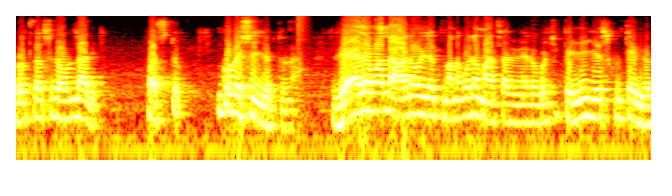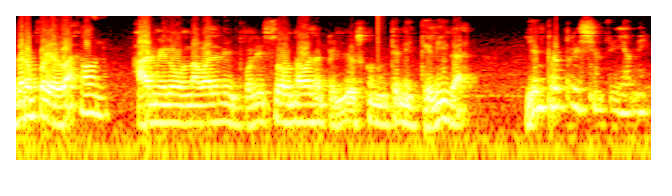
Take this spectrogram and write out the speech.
రూత్లెస్గా ఉండాలి. ఫస్ట్ ఇంకో విషయం చెప్తున్నా. వేల మంది ఆడవాళ్ళు చెప్తే మనం కూడా మాట్లాడి నేను గురించి పెళ్ళి చేసుకుంటే నిద్రపోయావా? అవును. ఆర్మీలో ఉన్న వాళ్ళని పోలీసులో ఉన్న వాళ్ళని పెళ్ళి చేసుకుని ఉంటే నీకు తెలియదా ఏం ప్రిపరేషన్ ఇవన్నీ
